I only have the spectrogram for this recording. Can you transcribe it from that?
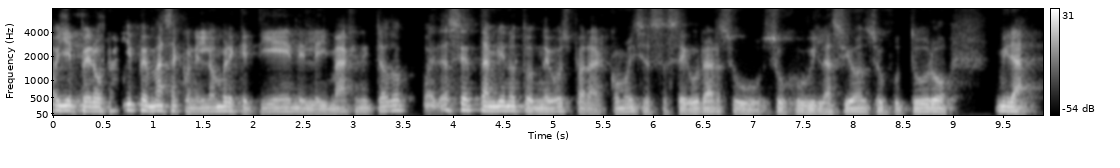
Oye, pero Felipe Massa con el nombre que tiene, la imagen y todo, puede hacer también otros negocios para, como dices, asegurar su, su jubilación, su futuro. Mira,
